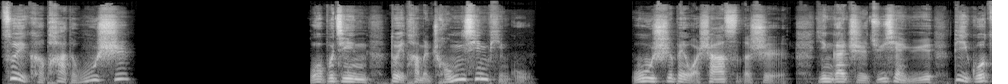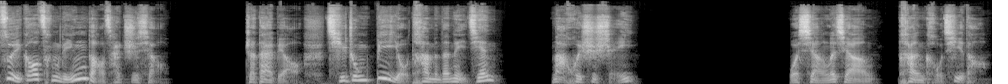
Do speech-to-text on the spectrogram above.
最可怕的巫师？我不禁对他们重新评估：巫师被我杀死的事，应该只局限于帝国最高层领导才知晓。”这代表其中必有他们的内奸，那会是谁？我想了想，叹口气道：“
